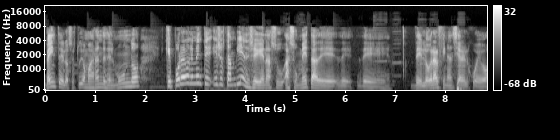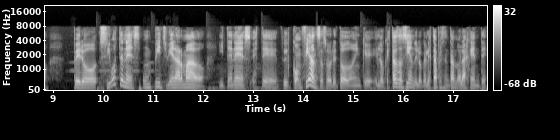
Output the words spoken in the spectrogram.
20 de los estudios más grandes del mundo, que probablemente ellos también lleguen a su, a su meta de, de lograr financiar el juego. Pero si vos tenés un pitch bien armado y tenés este, confianza sobre todo en que lo que estás haciendo y lo que le estás presentando a la gente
